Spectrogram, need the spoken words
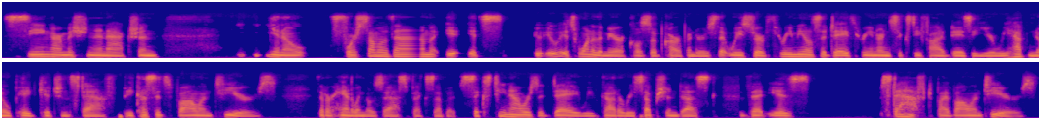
seeing our mission in action. You know, for some of them, it, it's it- it's one of the miracles of carpenters that we serve three meals a day 365 days a year. We have no paid kitchen staff because it's volunteers that are handling those aspects of it. 16 hours a day we've got a reception desk that is staffed by volunteers.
